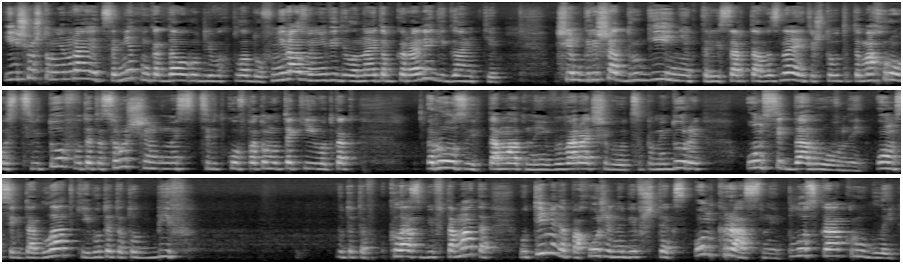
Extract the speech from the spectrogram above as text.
И еще, что мне нравится, нет никогда уродливых плодов. Ни разу не видела на этом короле гиганте, чем грешат другие некоторые сорта. Вы знаете, что вот эта махровость цветов, вот эта срощенность цветков, потом вот такие вот, как розы томатные, выворачиваются помидоры, он всегда ровный, он всегда гладкий. Вот этот вот биф вот это класс бифтомата, вот именно похожий на бифштекс. Он красный, плоско-округлый,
